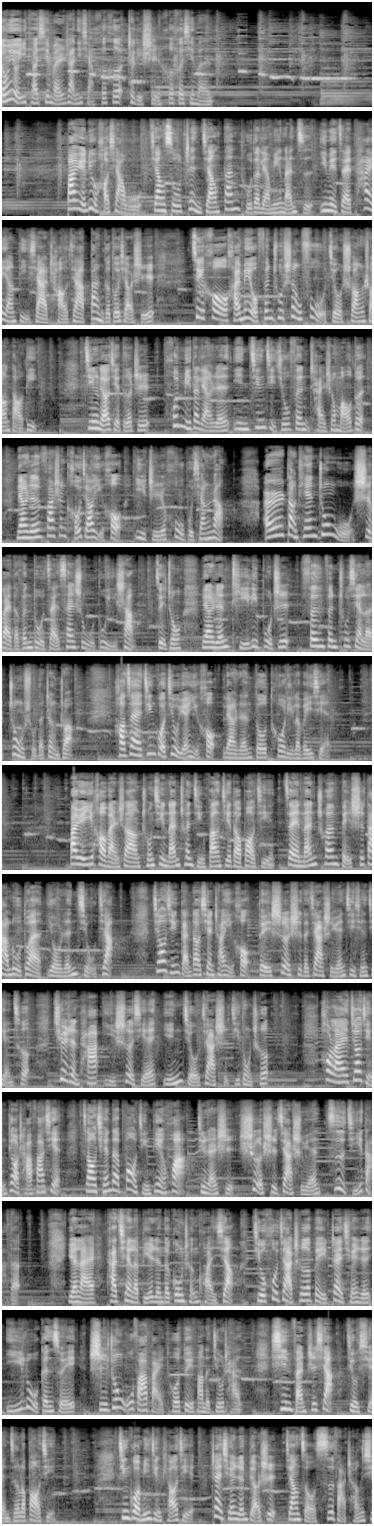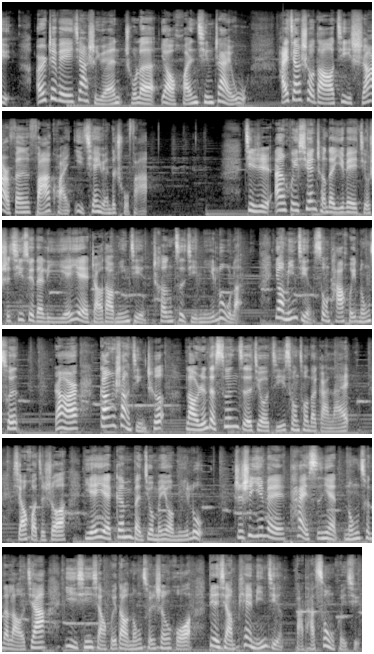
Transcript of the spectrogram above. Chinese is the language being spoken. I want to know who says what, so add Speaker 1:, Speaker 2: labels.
Speaker 1: 总有一条新闻让你想呵呵，这里是呵呵新闻。八月六号下午，江苏镇江丹徒的两名男子因为在太阳底下吵架半个多小时，最后还没有分出胜负就双双倒地。经了解得知，昏迷的两人因经济纠纷产生矛盾，两人发生口角以后一直互不相让。而当天中午，室外的温度在三十五度以上，最终两人体力不支，纷纷出现了中暑的症状。好在经过救援以后，两人都脱离了危险。八月一号晚上，重庆南川警方接到报警，在南川北师大路段有人酒驾。交警赶到现场以后，对涉事的驾驶员进行检测，确认他已涉嫌饮酒驾驶机动车。后来，交警调查发现，早前的报警电话竟然是涉事驾驶员自己打的。原来，他欠了别人的工程款项，酒后驾车被债权人一路跟随，始终无法摆脱对方的纠缠。心烦之下，就选择了报警。经过民警调解，债权人表示将走司法程序，而这位驾驶员除了要还清债务，还将受到记十二分、罚款一千元的处罚。近日，安徽宣城的一位九十七岁的李爷爷找到民警，称自己迷路了，要民警送他回农村。然而，刚上警车，老人的孙子就急匆匆地赶来。小伙子说：“爷爷根本就没有迷路，只是因为太思念农村的老家，一心想回到农村生活，便想骗民警把他送回去。”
